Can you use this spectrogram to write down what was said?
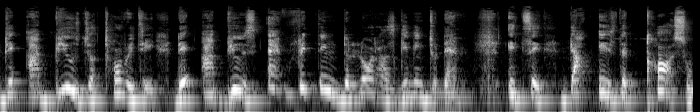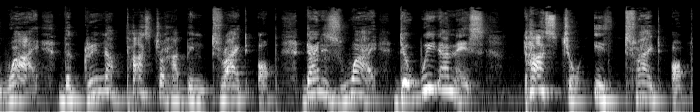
they abuse the authority, they abuse everything the Lord has given to them. It says that is the cause why the greener pasture have been dried up. That is why the wilderness pasture is dried up.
